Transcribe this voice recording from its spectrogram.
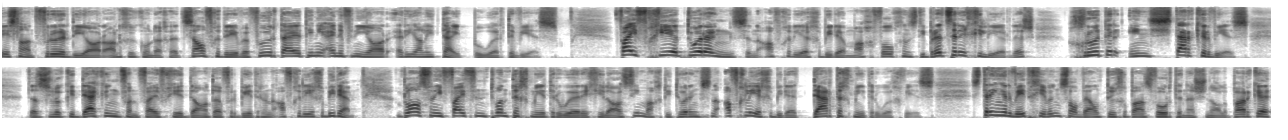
Tesla het vroeër die jaar aangekondig dat selfgedrewe voertuie teen die einde van die jaar 'n realiteit behoort te wees. 5G torings in afgeleë gebiede mag volgens die Britse reguleerders groter en sterker wees. Dat is ook die dekking van 5G data verbeter in afgeleë gebiede. In plaas van die 25 meter hoë regulasie mag die torings in afgeleë gebiede 30 meter hoog wees. Strenger wetgewing sal wel toegepas word in nasionale parke,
